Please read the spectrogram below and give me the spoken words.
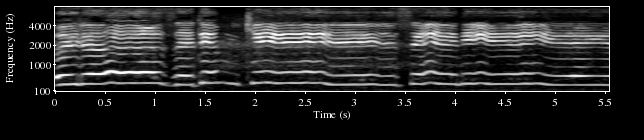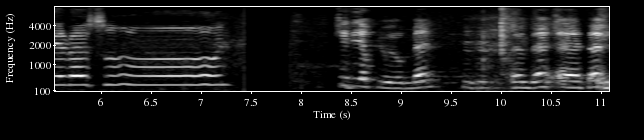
Öyle özledim ki seni ey Resul Kedi yapıyorum ben. Ben, e, ben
